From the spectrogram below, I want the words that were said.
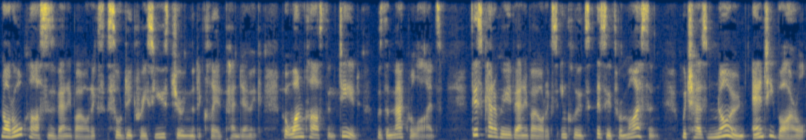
Not all classes of antibiotics saw decreased use during the declared pandemic, but one class that did was the macrolides, this category of antibiotics includes azithromycin, which has known antiviral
